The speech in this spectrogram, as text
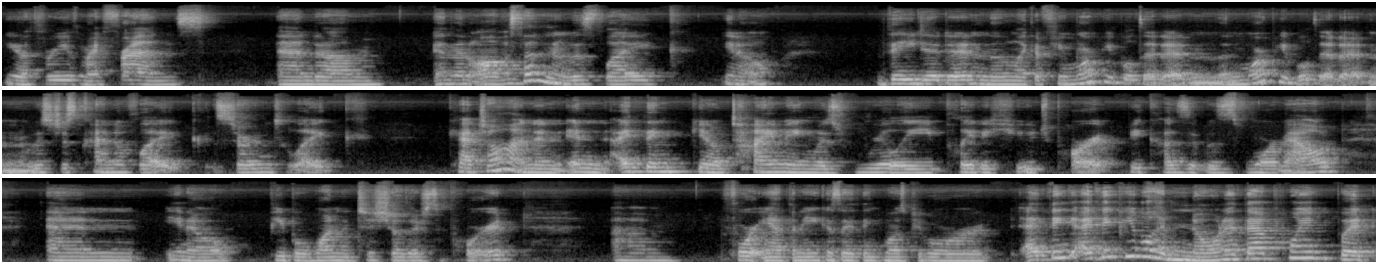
you know three of my friends, and um, and then all of a sudden it was like you know they did it, and then like a few more people did it, and then more people did it, and it was just kind of like starting to like catch on and and I think you know timing was really played a huge part because it was warm out and you know people wanted to show their support um, for Anthony because I think most people were. I think I think people had known at that point, but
